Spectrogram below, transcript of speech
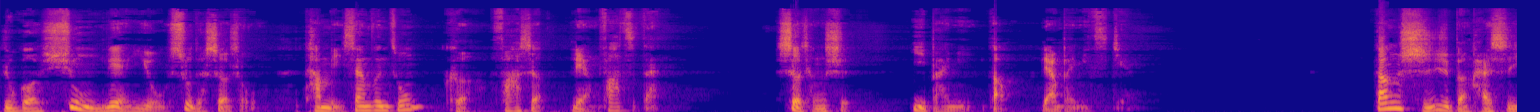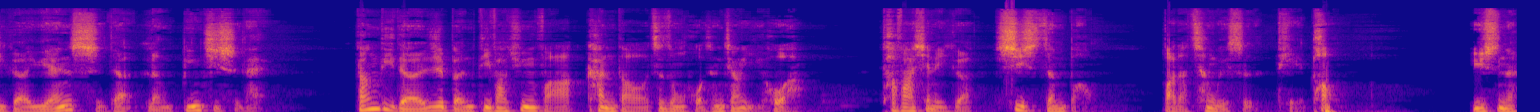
如果训练有素的射手，他每三分钟可发射两发子弹，射程是一百米到两百米之间。当时日本还是一个原始的冷兵器时代，当地的日本地方军阀看到这种火绳枪以后啊，他发现了一个稀世珍宝，把它称为是铁炮。于是呢，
